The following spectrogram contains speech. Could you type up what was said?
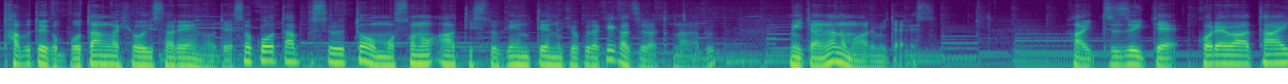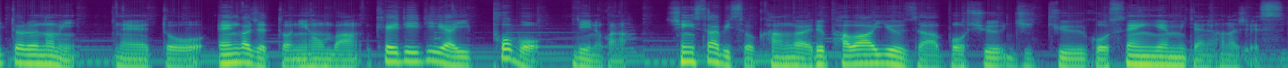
タブというかボタンが表示されるのでそこをタップするともうそのアーティスト限定の曲だけがずらっと並ぶみたいなのもあるみたいですはい続いてこれはタイトルのみえっ、ー、と Engadget 日本版 KDDI povo でいいのかな？新サービスを考えるパワーユーザー募集時給5000円みたいな話です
